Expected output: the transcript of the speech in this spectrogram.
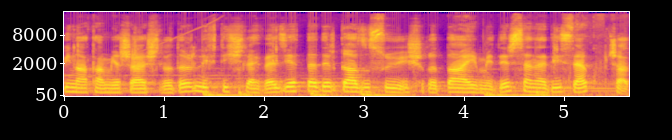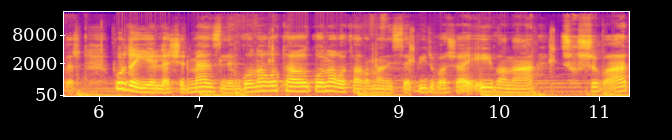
bina tam yaşayışlıdır, lifti işlək vəziyyətdədir, qazı suyu işığı daimidir, sənədi isə kupçadır. Burada yerləşir mənzilin qonaq otağı, qonaq otağından isə birbaşa eyvana çıxışı var.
